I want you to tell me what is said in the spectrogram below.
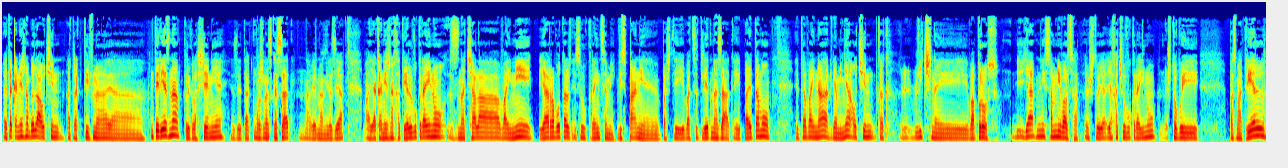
Это, конечно, было очень аттрактивно, интересно приглашение, если так можно сказать, наверное, нельзя. А я, конечно, хотел в Украину с начала войны. Я работал с украинцами в Испании почти 20 лет назад, и поэтому эта война для меня очень как личный вопрос. Я не сомневался, что я, я хочу в Украину, чтобы посмотрел.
